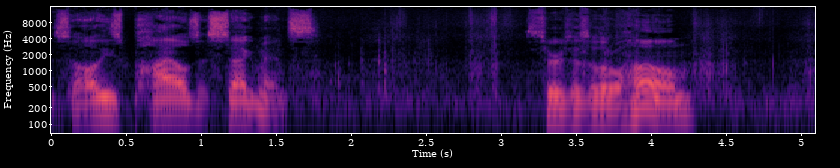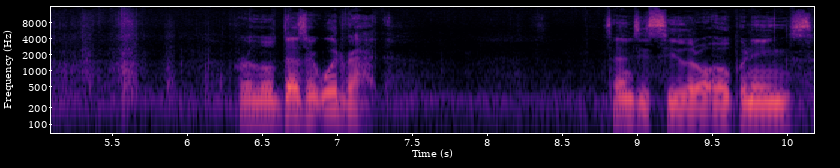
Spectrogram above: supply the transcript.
So all these piles of segments serves as a little home for a little desert wood rat. Sometimes you see little openings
